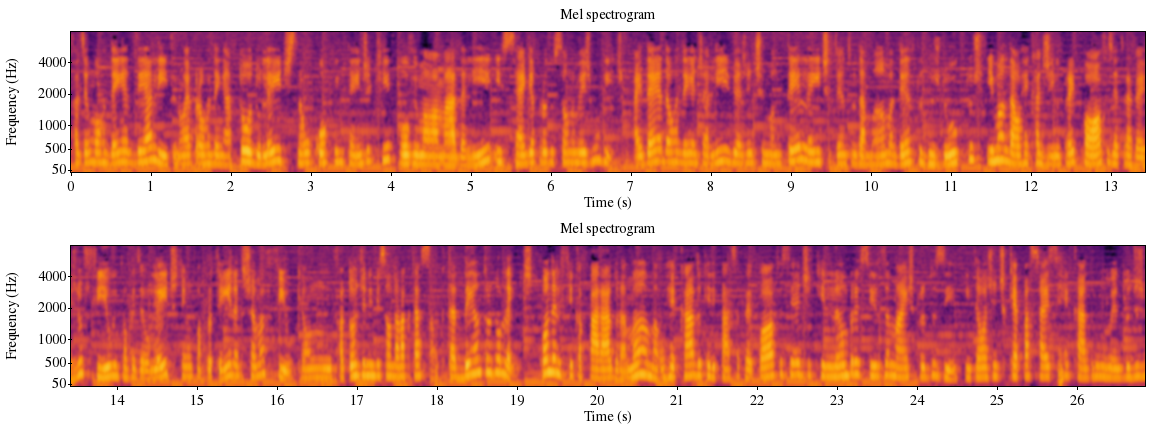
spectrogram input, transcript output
fazer uma ordenha de alívio. Não é para ordenhar todo o leite, senão o corpo entende que houve uma mamada ali e segue a produção no mesmo ritmo. A ideia da ordenha de alívio é a gente manter leite dentro da mama, dentro dos ductos e mandar o recadinho para a hipófise através do fio. Então, quer dizer, o leite tem uma proteína que chama fio, que é um fator de inibição da lactação, que está dentro do leite. Quando ele fica parado na mama, o recado que ele passa para a hipófise é de que não precisa mais produzir. Então, a gente quer passar esse recado no momento do desmame,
